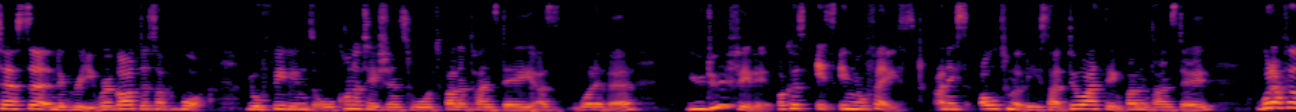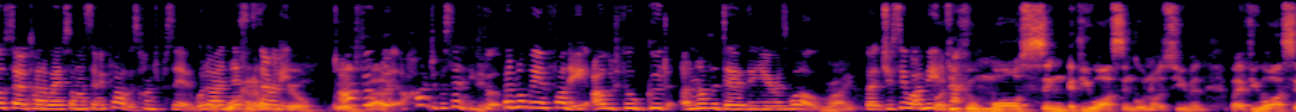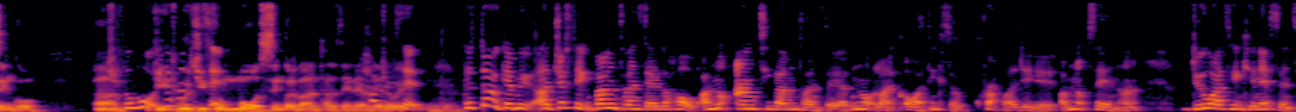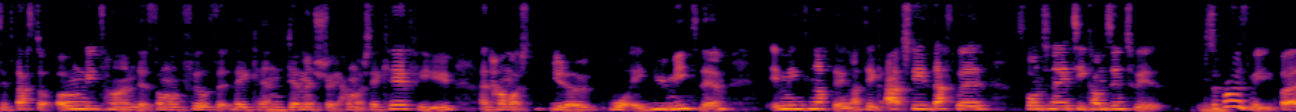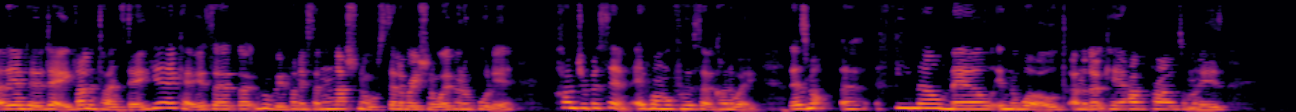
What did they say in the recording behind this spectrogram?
to a certain degree, regardless of what your feelings or connotations towards Valentine's Day as whatever. You do feel it because it's in your face, and it's ultimately it's like, do I think Valentine's Day? Would I feel a certain kind of way if someone sent me flowers? Hundred percent. Would I What- what kind of way do necessarily? you feel? Good, I'd feel good. Hundred percent. You feel, but not being funny. I would feel good another day of the year as well. Right. But do you see what I mean? But It's do you like- feel more sing if you are single? Not assuming, but if you are single, Would you um, feel more? do you- Yeah, would you feel more single on Valentine's Day than every day of the week? Because don't get me. I just think Valentine's Day as a whole. I'm not anti Valentine's Day. I'm not like oh I think it's a crap idea. I'm not saying that. Do I think in essence if that's the only time that someone feels that they can demonstrate how much they care for you and how much you know what it, you mean to them, it means nothing. I think actually that's where spontaneity comes into it. Mm. Surprise me, but at the end of the day, Valentine's Day, yeah, okay, it's a like, not being funny, it's a national celebration or whatever you want to call it. Hundred percent, everyone will feel a certain kind of way. There's not a female male in the world, and I don't care how proud someone is,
